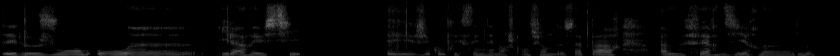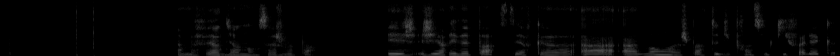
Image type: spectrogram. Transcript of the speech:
c'est le jour où il a réussi, et j'ai compris que c'est une démarche consciente de sa part, à me faire dire non. À me faire dire non, ça je veux pas. Et j'y arrivais pas. C'est-à-dire qu'avant, je partais du principe qu'il fallait que,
